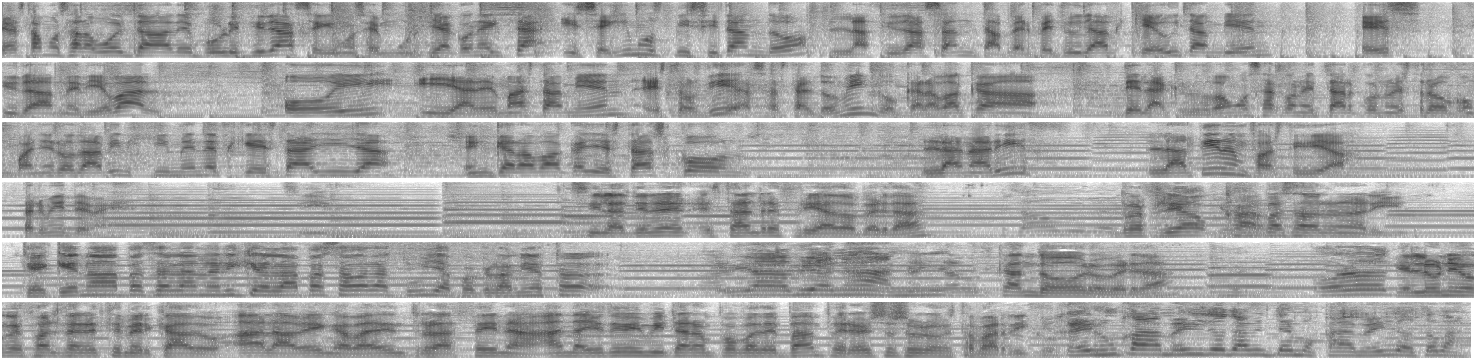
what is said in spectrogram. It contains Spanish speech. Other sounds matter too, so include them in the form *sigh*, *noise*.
Ya estamos a la vuelta de publicidad, seguimos en Murcia Conecta y seguimos visitando la ciudad santa Perpetuidad, que hoy también es ciudad medieval. Hoy y además también estos días, hasta el domingo, Caravaca de la Cruz. Vamos a conectar con nuestro compañero David Jiménez, que está allí ya en Caravaca y estás con la nariz. La tienen fastidiada. Permíteme. Sí. Sí, la tienen, están resfriados, ¿verdad? Resfriado, ¿Qué ha pasado la nariz? ¿Que qué nos ha pasado la nariz? Que le ha pasado a la tuya, porque la mía está... Había, no había nada. ni- Está buscando oro, ¿verdad? Ahora Que es lo único que falta en este mercado. Ala, venga, va adentro la cena. Anda, yo te voy a invitar a un poco de pan, pero eso seguro que está más rico. ¿Queréis un caramelito? También tenemos caramelito, toma.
